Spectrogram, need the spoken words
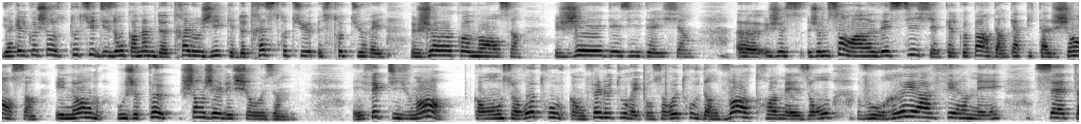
il y a quelque chose tout de suite, disons, quand même de très logique et de très structuré. Je commence, j'ai des idées, euh, je, je, me sens investi quelque part d'un capital chance énorme où je peux changer les choses. effectivement, quand on se retrouve, quand on fait le tour et qu'on se retrouve dans votre maison, vous réaffirmez cette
